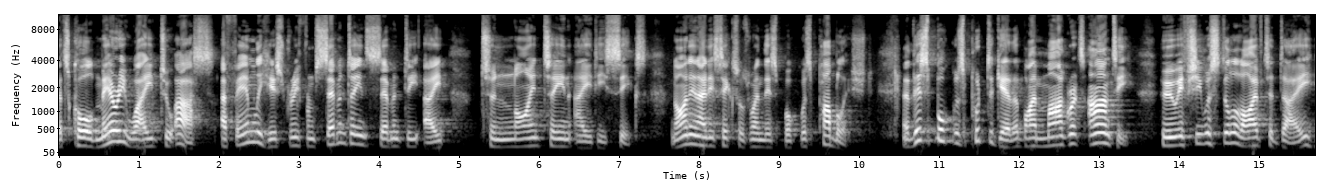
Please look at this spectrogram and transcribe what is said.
It's called Mary Wade to Us A Family History from 1778 to 1986. 1986 was when this book was published. Now, this book was put together by Margaret's auntie, who, if she was still alive today,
